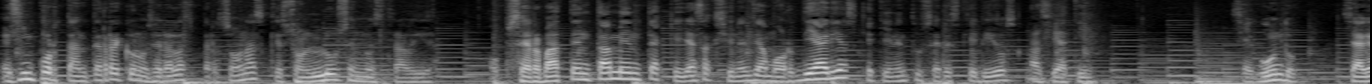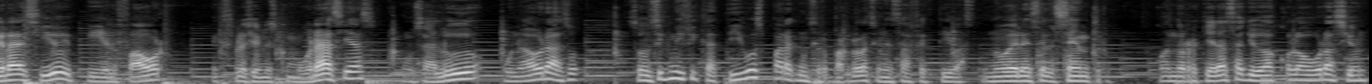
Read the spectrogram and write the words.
es importante reconocer a las personas que son luz en nuestra vida. Observa atentamente aquellas acciones de amor diarias que tienen tus seres queridos hacia ti. Segundo, sé agradecido y pide el favor. Expresiones como gracias, un saludo, un abrazo son significativos para conservar relaciones afectivas. No eres el centro. Cuando requieras ayuda o colaboración,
